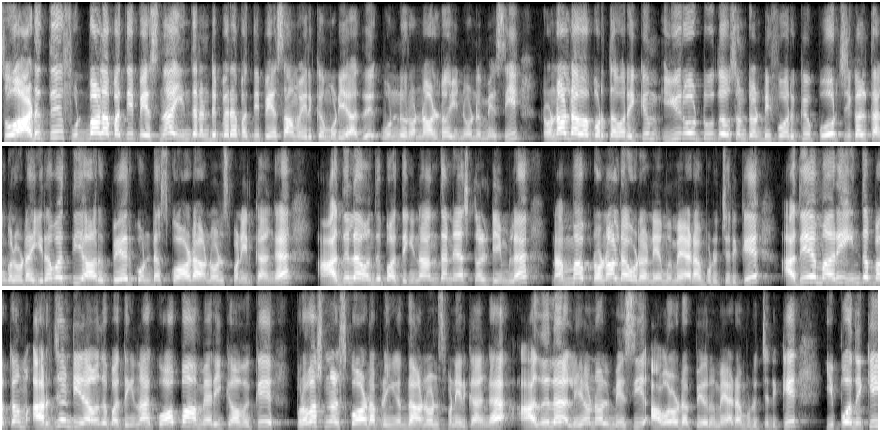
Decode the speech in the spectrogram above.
ஸோ அடுத்து ஃபுட்பாலை பற்றி பேசினா இந்த ரெண்டு பேரை பற்றி பேசாமல் இருக்க முடியாது. ஒன்று ரொனால்டோ இன்னொன்று மெஸ்ஸி. ரொனால்டோவை பொறுத்த வரைக்கும் ஈரோ டூ தௌசண்ட் டுவெண்ட்டி ஃபோருக்கு போர்ச்சுகல் தங்களோட இருபத்தி ஆறு பேர் கொண்ட ஸ்குவாடை அனௌன்ஸ் பண்ணியிருக்காங்க. அதில் வந்து பார்த்தீங்கன்னா அந்த நேஷனல் டீமில் நம்ம ரொனால்டோவோட நேமுமே இடம் பிடிச்சிருக்கு. அதே மாதிரி இந்த பக்கம் அர்ஜென்டினா வந்து பார்த்தீங்கன்னா கோப்பா அமெரிக்காவுக்கு ப்ரொஃபஷனல் ஸ்குவாட் அப்படிங்கிறத அனௌன்ஸ் பண்ணியிருக்காங்க. அதில் லியோனால் மெஸ்ஸி அவரோட பேருமே இடம் பிடிச்சிருக்கு. இப்போதைக்கு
